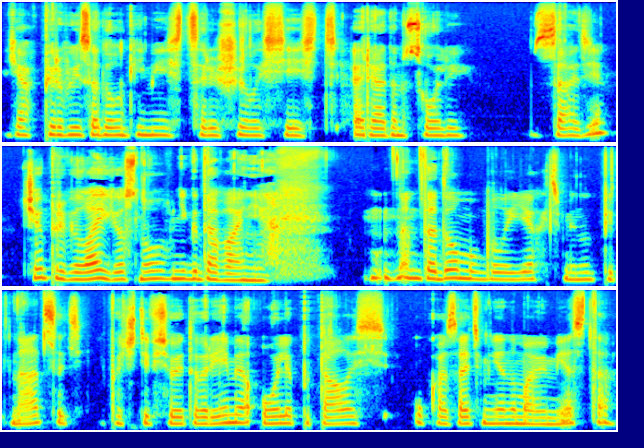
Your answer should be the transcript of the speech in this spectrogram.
я впервые за долгие месяцы решила сесть рядом с Олей сзади, чем привела ее снова в негодование. Нам до дома было ехать минут 15, и почти все это время Оля пыталась указать мне на мое место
